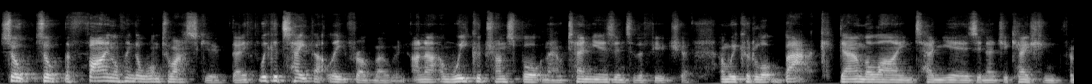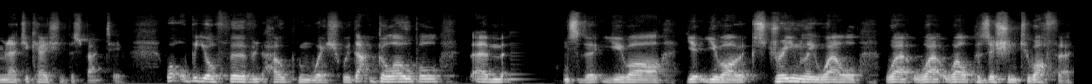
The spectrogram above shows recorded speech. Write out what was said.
so so the final thing I want to ask you then, if we could take that leapfrog moment and, uh, and we could transport now ten years into the future, and we could look back down the line ten years in education from an education perspective, what would be your fervent hope and wish with that global um, that you are you, you are extremely well, well well positioned to offer.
